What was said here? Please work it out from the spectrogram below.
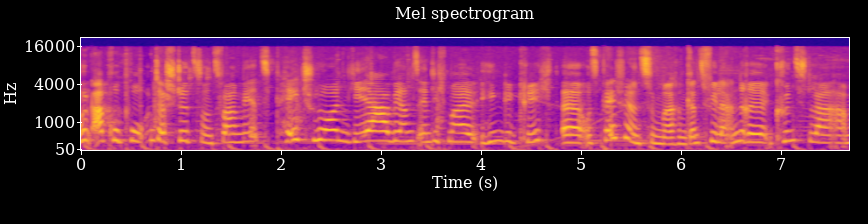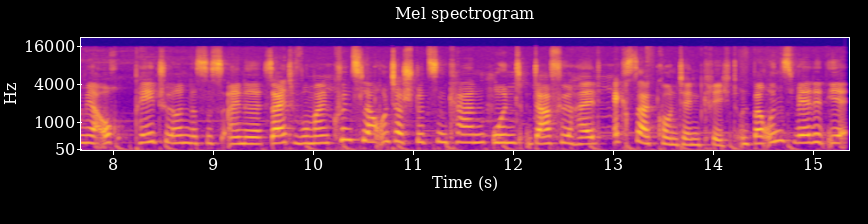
Und apropos unterstützen, und zwar haben wir jetzt Patreon. Ja, yeah, wir haben es endlich mal hingekriegt, äh, uns Patreon zu machen. Ganz viele andere Künstler haben ja auch Patreon. Das ist eine Seite, wo man Künstler unterstützen kann und dafür halt extra Content kriegt. Und bei uns werdet ihr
